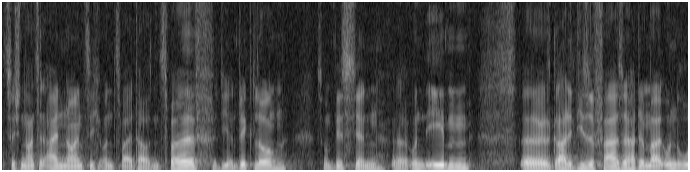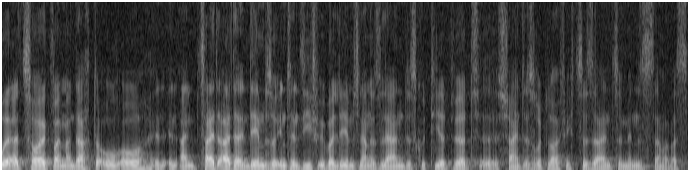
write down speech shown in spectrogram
zwischen 1991 und 2012 die Entwicklung, so ein bisschen äh, uneben. Äh, gerade diese Phase hatte mal Unruhe erzeugt, weil man dachte, oh, oh, in, in einem Zeitalter, in dem so intensiv über lebenslanges Lernen diskutiert wird, äh, scheint es rückläufig zu sein, zumindest sagen wir, was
